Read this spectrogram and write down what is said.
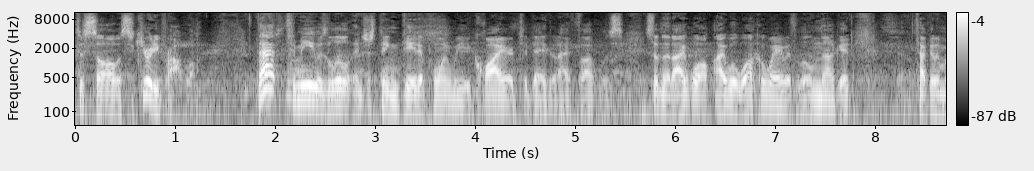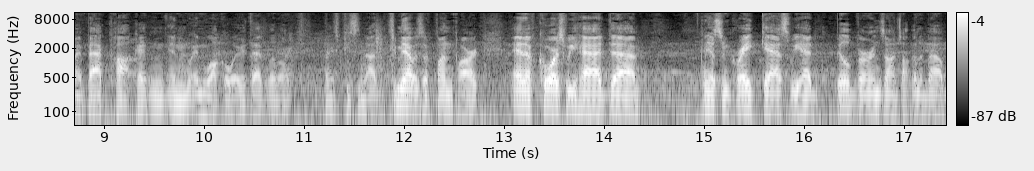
to solve a security problem. That to me was a little interesting data point we acquired today that I thought was something that I, will, I will walk away with a little nugget, tuck it in my back pocket, and, and, and walk away with that little nice piece of nut. To me, that was a fun part. And of course, we had. Uh, you know, some great guests. We had Bill Burns on talking about,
